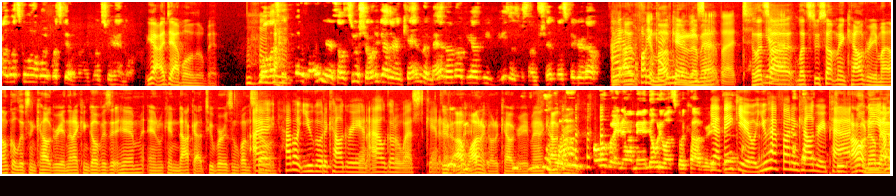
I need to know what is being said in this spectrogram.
Like, what's going on? What, what's good? Like, what's your handle? Yeah, I dabble a little bit. Well, let's get you guys out here. So let's do a show together in Canada, man. I don't know if you guys need visas or some shit. Let's figure it out. I I don't fucking think love I need Canada, a visa, man. but Hey, Let's yeah. uh let's do something in Calgary. My uncle lives in Calgary, and then I can go visit him, and we can knock out two birds with one I, stone. how about you go to Calgary and I'll go to West Canada? Dude, I want to go to Calgary, man. Calgary. It's cold right now, man. Nobody wants to go to Calgary. yeah, thank you. You have fun in Calgary, Pat. Dude, I don't we'll know, be man.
